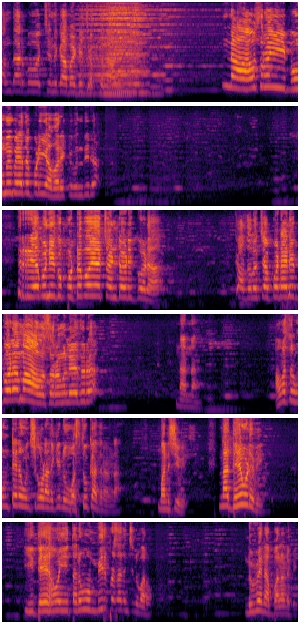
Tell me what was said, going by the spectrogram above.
సందర్భం వచ్చింది కాబట్టి చెప్తున్నాను. నా అవసరం ఈ భూమి మీద ఇప్పుడు ఎవరికి ఉందిరా? రేపు నీకు పుట్టబోయే చంటోడికి కూడా కథలు చెప్పడానికి కూడా మా అవసరం లేదురా. నాన్న అవసరం ఉంటేనే ఉంచుకోవడానికి నువ్వు వస్తువు కాదు నాన్న. మనిషివి. నా దేవుడివి. ఈ దేహం ఈ తనువు మీరు ప్రసాదించిన వరం. నువ్వే నా బలనివి.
